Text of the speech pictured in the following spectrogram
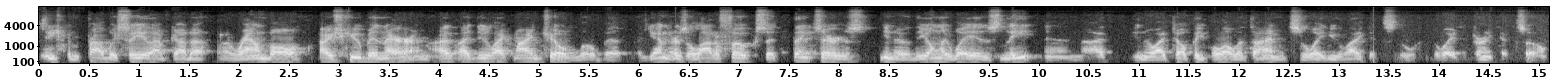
You can probably see I've got a, a round ball ice cube in there, and I, I, do like mine chilled a little bit. Again, there's a lot of folks that think there's, you know, the only way is neat, and I, you know, I tell people all the time, it's the way you like it, it's the, the way to drink it. So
